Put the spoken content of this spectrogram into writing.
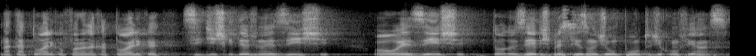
na católica ou fora da católica, se diz que Deus não existe ou existe, todos eles precisam de um ponto de confiança.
